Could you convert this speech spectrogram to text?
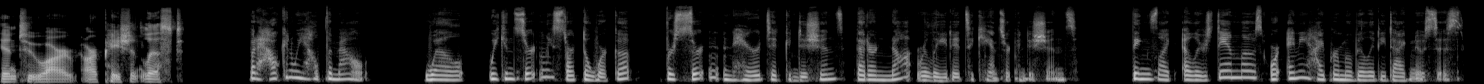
into our, our patient list. But how can we help them out? Well, we can certainly start the workup for certain inherited conditions that are not related to cancer conditions. Things like Ehlers Danlos or any hypermobility diagnosis,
